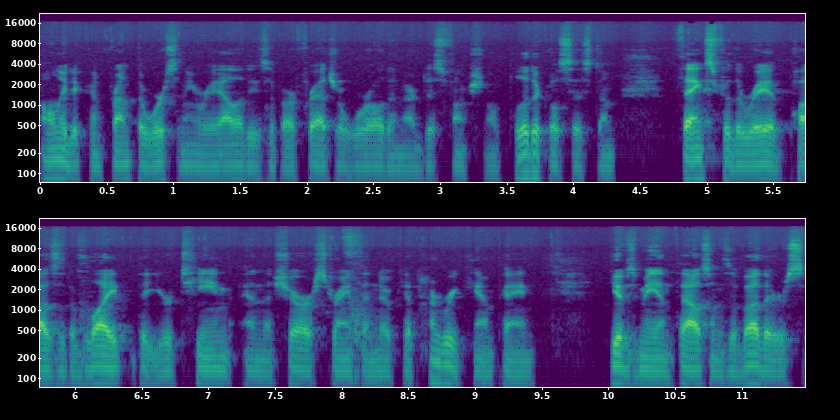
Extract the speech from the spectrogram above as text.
only to confront the worsening realities of our fragile world and our dysfunctional political system Thanks for the ray of positive light that your team and the Share Our Strength and No Kid Hungry campaign gives me and thousands of others,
